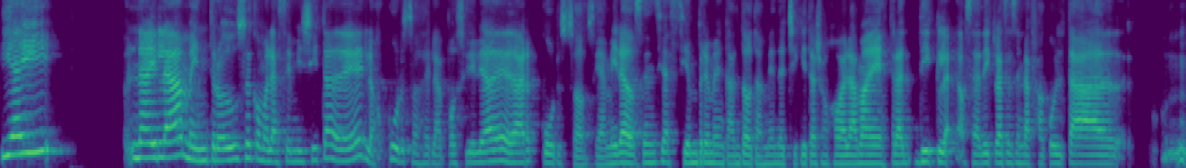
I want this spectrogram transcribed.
Y ahí Naila me introduce como la semillita de los cursos, de la posibilidad de dar cursos. Y a mí la docencia siempre me encantó. También de chiquita yo jugaba a la maestra, di, o sea, di clases en la facultad. Mm,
